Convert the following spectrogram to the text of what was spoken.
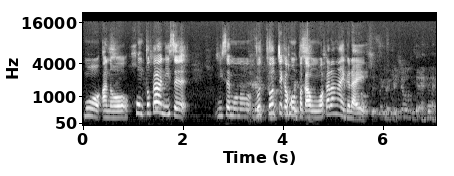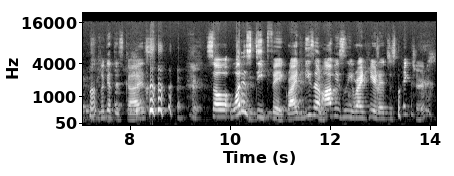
もう、あの、本当か偽、偽物の、どどっちが本当かもうわからないぐらい。Look at this, guys. so, what is deep fake, right? These are obviously right here. They're just pictures.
